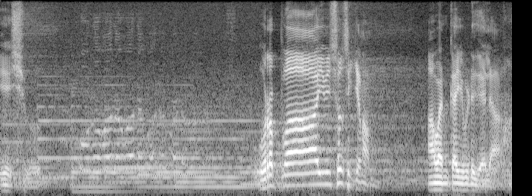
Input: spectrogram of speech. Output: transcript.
യേശു. ഉറപ്പായി വിശ്വസിക്കണം. അവൻ കൈവിടുകയില്ല.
